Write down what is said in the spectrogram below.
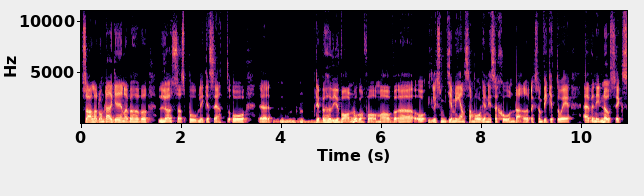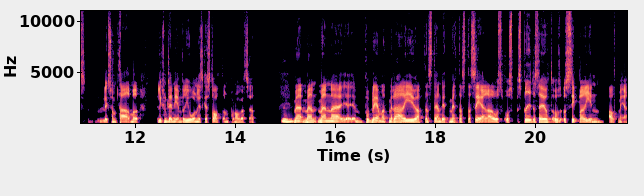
Så alla de där grejerna behöver lösas på olika sätt och eh, det behöver ju vara någon form av eh, liksom gemensam organisation där, liksom, vilket då är även i Noziks liksom, termer liksom den embryoniska staten på något sätt. Mm. Men, men, men eh, problemet med det här är ju att den ständigt metastaserar och, och sprider sig och, och, och sipprar in allt mer.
